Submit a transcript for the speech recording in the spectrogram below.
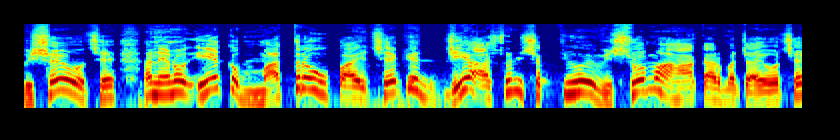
વિષયો છે અને એનો એક માત્ર ઉપાય છે કે જે આસુરી શક્તિઓએ વિશ્વમાં હાહાકાર મચાયો છે,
